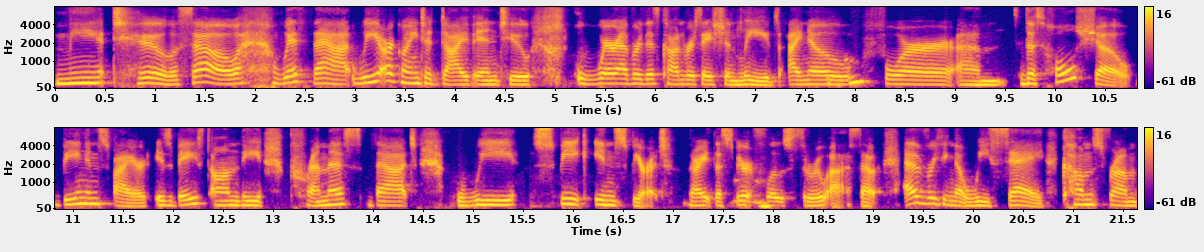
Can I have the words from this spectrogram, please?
Me too. So, with that, we are going to dive into wherever this conversation leads. I know mm-hmm. for um, this whole show, being inspired is based on the premise that we speak in spirit, right? The spirit mm-hmm. flows through us. That everything that we say comes from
